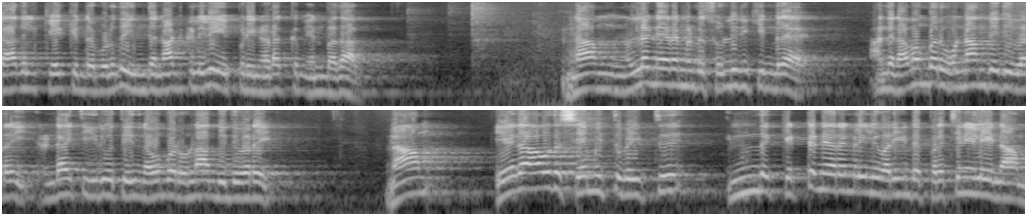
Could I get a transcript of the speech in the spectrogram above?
காதில் கேட்கின்ற பொழுது இந்த நாட்களிலே இப்படி நடக்கும் என்பதால் நாம் நல்ல நேரம் என்று சொல்லியிருக்கின்ற அந்த நவம்பர் ஒன்றாம் தேதி வரை ரெண்டாயிரத்தி இருபத்தி ஐந்து நவம்பர் ஒன்றாம் தேதி வரை நாம் ஏதாவது சேமித்து வைத்து இந்த கெட்ட நேரங்களில் வருகின்ற பிரச்சனைகளை நாம்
